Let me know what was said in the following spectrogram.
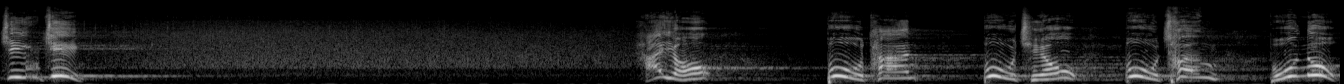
精进，还有不贪、不求、不嗔、不怒，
